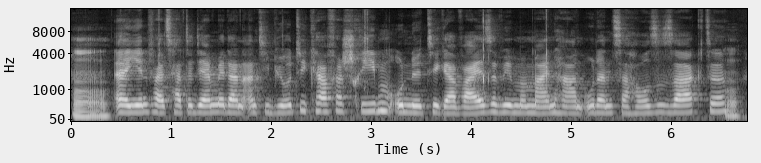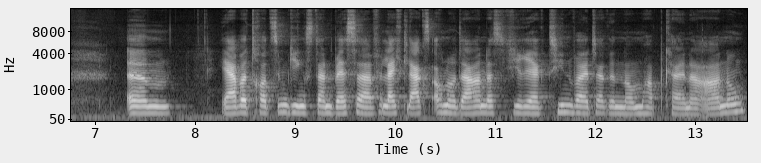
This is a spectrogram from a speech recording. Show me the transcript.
Hm. Äh, jedenfalls hatte der mir dann Antibiotika verschrieben, unnötigerweise, wie man meinen HNO dann zu Hause sagte. Hm. Ähm, ja, aber trotzdem ging es dann besser. Vielleicht lag es auch nur daran, dass ich die Reaktin weitergenommen habe, keine Ahnung.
